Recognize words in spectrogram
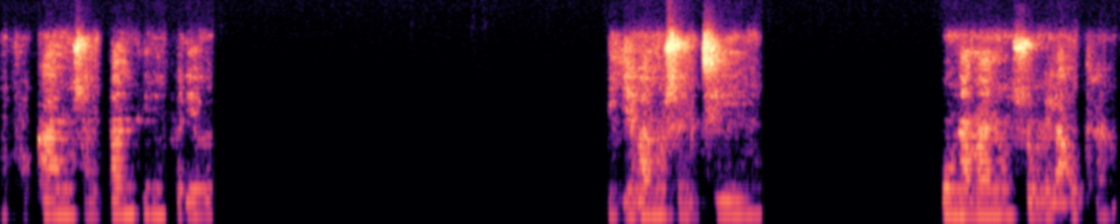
enfocamos al tántien inferior y llevamos el chi una mano sobre la otra,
